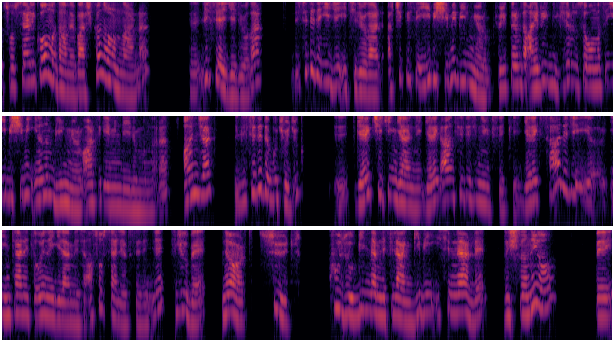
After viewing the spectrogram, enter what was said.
sosyallik olmadan ve başka normlarla e, liseye geliyorlar. Lisede de iyice itiliyorlar. Açık lise iyi bir şey mi bilmiyorum. Çocuklarımıza ayrı bilgisayar odası olması iyi bir şey mi inanın bilmiyorum. Artık emin değilim bunlara. Ancak lisede de bu çocuk e, gerek çekingenliği, gerek anksiyetesinin yüksekliği, gerek sadece e, internetle oyuna ilgilenmesi, asosyal yapısı nedeniyle cübe, nerd, süt, kuzu bilmem ne filan gibi isimlerle dışlanıyor ve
